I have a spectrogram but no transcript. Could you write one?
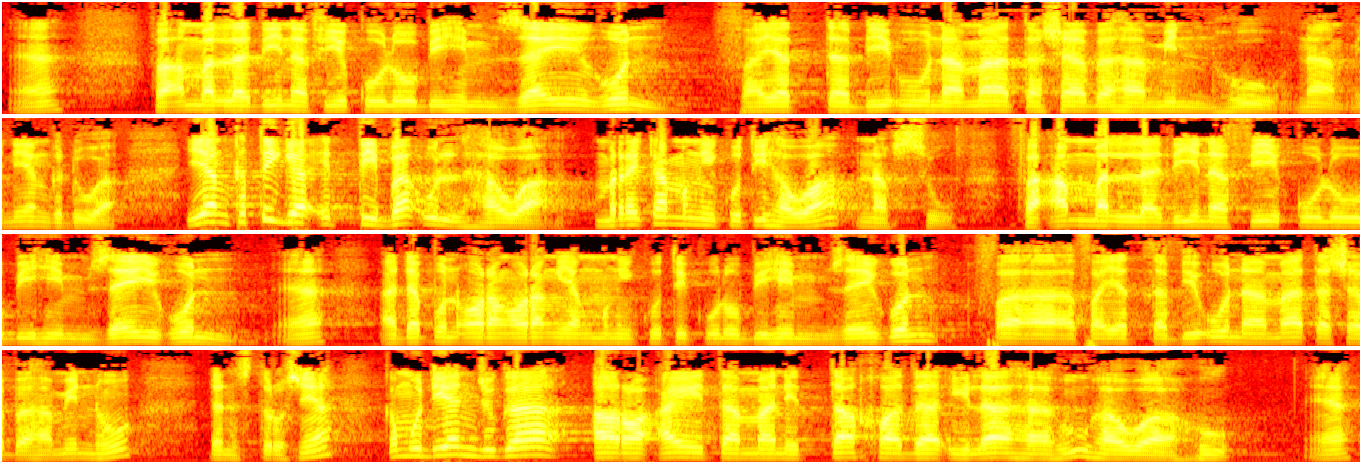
Ya. Fa ammal fi qulubihim zayghun fayattabi'una ma tashabaha minhu. Nah, ini yang kedua. Yang ketiga ittiba'ul hawa. Mereka mengikuti hawa nafsu. Fa ammal fi qulubihim zaygun ya. Adapun orang-orang yang mengikuti qulubihim zaygun fa fayattabi'una ma tashabaha minhu dan seterusnya. Kemudian juga ara'aita man ittakhadha ilahahu hawahu. Ya,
